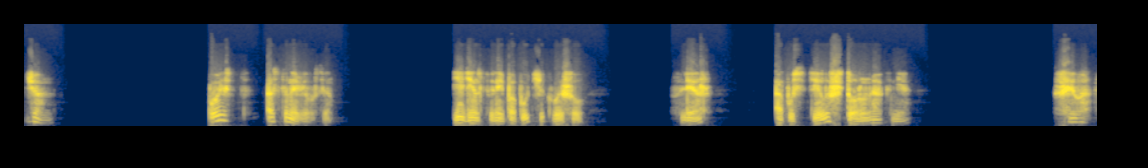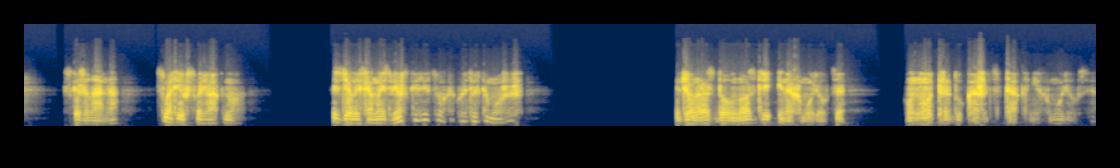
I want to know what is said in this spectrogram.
Джон. Поезд остановился. Единственный попутчик вышел. Флер опустила штору на окне. «Шива», — сказала она, — «смотри в свое окно. Сделай самое зверское лицо, какое только можешь». Джон раздул ноздри и нахмурился. Он отроду, кажется, так не хмурился.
